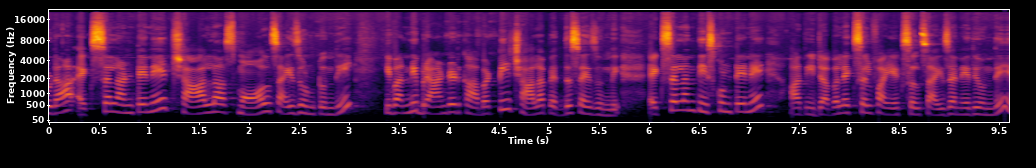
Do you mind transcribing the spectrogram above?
కూడా ఎక్సెల్ అంటేనే చాలా స్మాల్ సైజ్ ఉంటుంది. ఇవన్నీ బ్రాండెడ్ కాబట్టి చాలా పెద్ద సైజ్ ఉంది. ఎక్సెల్ అని తీసుకుంటేనే అది double XL five XL size అనేది ఉంది.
